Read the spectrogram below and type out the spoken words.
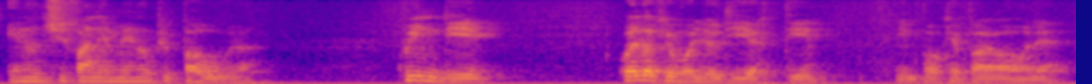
e non ci fa nemmeno più paura. Quindi quello che voglio dirti, in poche parole,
